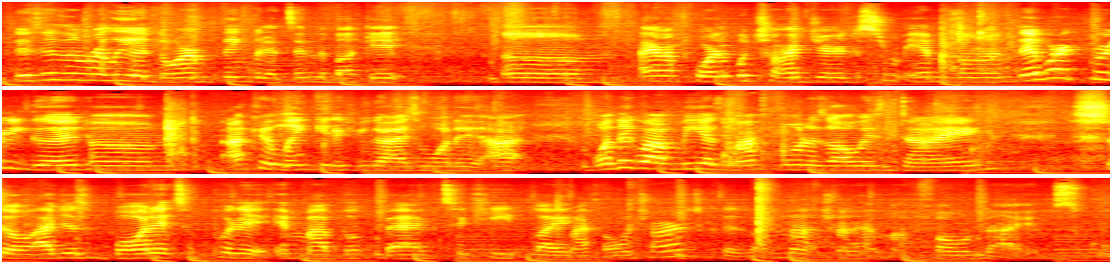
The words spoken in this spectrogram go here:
This isn't really a dorm thing but it's in the bucket um i got a portable charger just from amazon. They work pretty good. Um i can link it if you guys want it. I, one thing about me is my phone is always dying so i just bought it to put it in my book bag to keep like my phone charged because i'm not trying to have my phone die in school.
